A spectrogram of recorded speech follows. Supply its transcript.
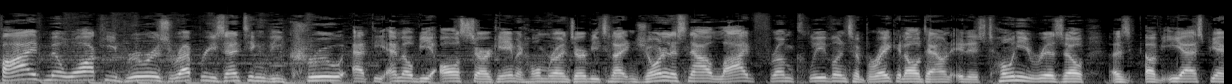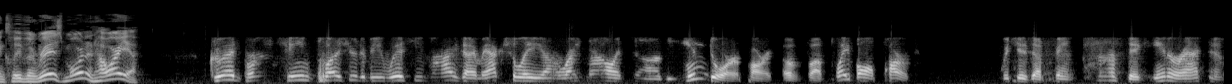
five Milwaukee Brewers representing the crew at the MLB All Star Game and Home Run Derby tonight. And joining us now live from Cleveland to break it all down, it is Tony Rizzo of ESPN Cleveland. Riz, morning. How are you? Good, Brian. Pleasure to be with you guys. I'm actually uh, right now at uh, the indoor part of uh, Play Ball Park, which is a fantastic interactive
